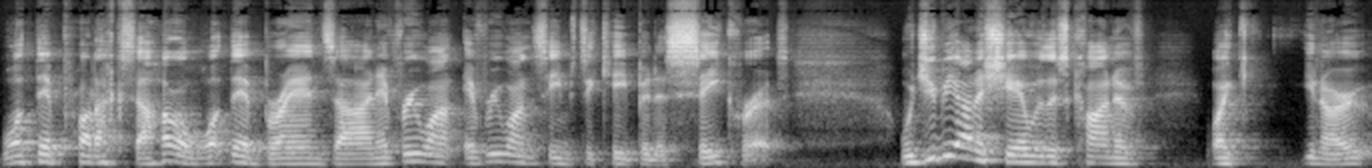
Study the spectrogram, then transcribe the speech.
what their products are or what their brands are, and everyone everyone seems to keep it a secret. Would you be able to share with us kind of like you know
